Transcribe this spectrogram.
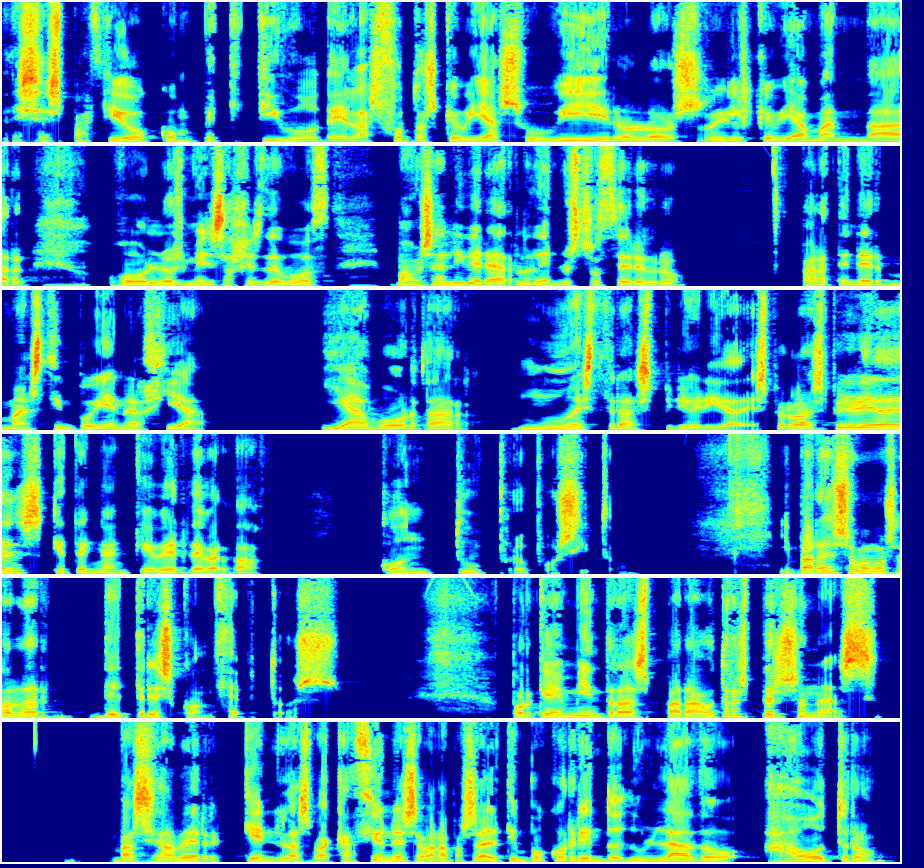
ese espacio competitivo de las fotos que voy a subir o los reels que voy a mandar o los mensajes de voz. Vamos a liberarlo de nuestro cerebro para tener más tiempo y energía y abordar nuestras prioridades, pero las prioridades que tengan que ver de verdad con tu propósito. Y para eso vamos a hablar de tres conceptos. Porque mientras para otras personas vas a ver que en las vacaciones se van a pasar el tiempo corriendo de un lado a otro,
